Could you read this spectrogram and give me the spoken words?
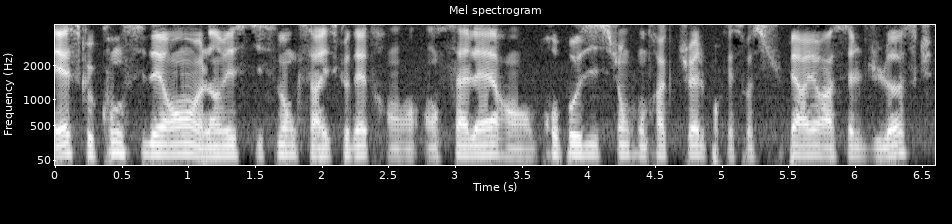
Et est-ce que considérant l'investissement que ça risque d'être en, salaire, en proposition contractuelle pour qu'elle soit supérieure à celle du LOSC,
